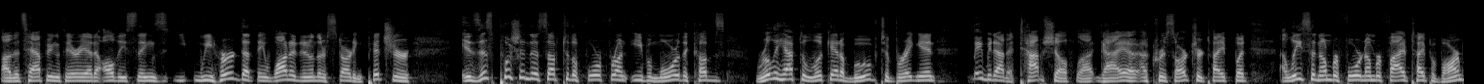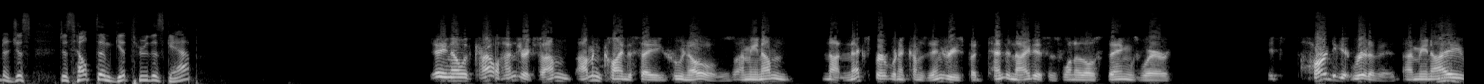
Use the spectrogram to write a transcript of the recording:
uh, that's happening with Arrieta, all these things, we heard that they wanted another starting pitcher. Is this pushing this up to the forefront even more? The Cubs really have to look at a move to bring in maybe not a top shelf guy, a Chris Archer type, but at least a number four, number five type of arm to just just help them get through this gap. Yeah, you know, with Kyle Hendricks, I'm I'm inclined to say who knows. I mean, I'm not an expert when it comes to injuries, but tendonitis is one of those things where it's hard to get rid of it. I mean, hmm. I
